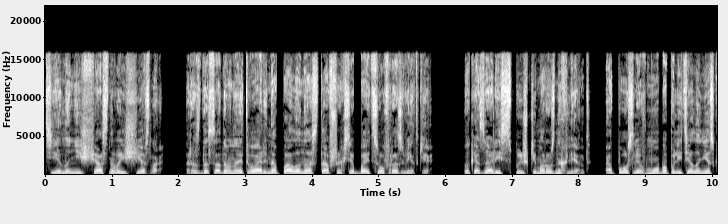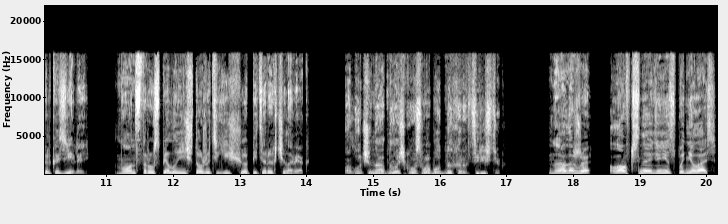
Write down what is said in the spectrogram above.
Тело несчастного исчезло. Раздосадованная тварь напала на оставшихся бойцов разведки. Показались вспышки морозных лент, а после в моба полетело несколько зелий. Монстр успел уничтожить еще пятерых человек. Получено одно очко свободных характеристик. «Надо же! Ловкость на единицу поднялась!»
